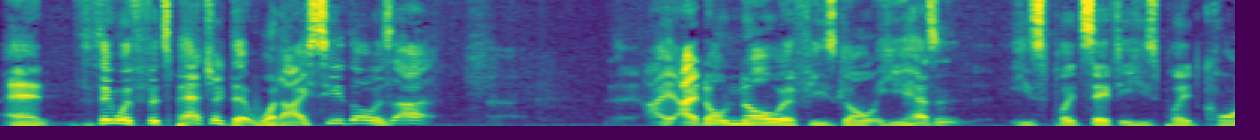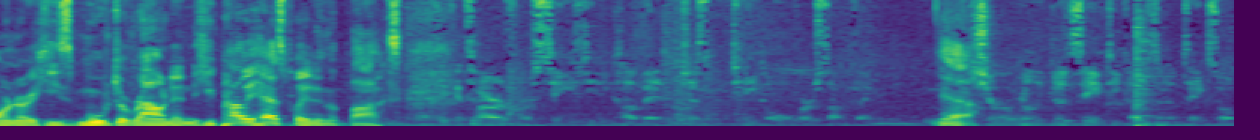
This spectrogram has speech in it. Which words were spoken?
and the thing with Fitzpatrick that what I see though is I, I I don't know if he's going. He hasn't. He's played safety. He's played corner. He's moved around, and he probably has played in the box. I think it's hard for a safety to come in and just take over something. Yeah. I'm sure a really good safety comes in and takes over.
